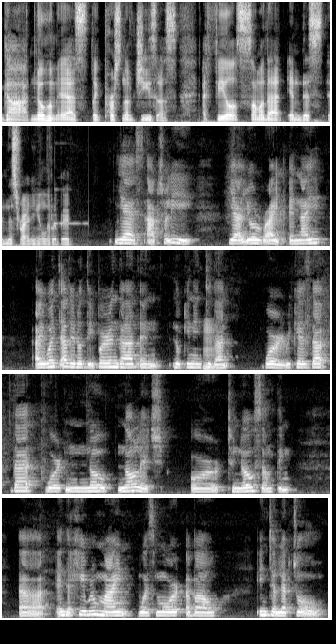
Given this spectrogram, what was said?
God, know Him as the person of Jesus. I feel some of that in this in this writing a little bit. Yes, actually, yeah, you're right. And I I went a little deeper in that and looking into Mm. that word because that that word know knowledge or to know something uh, in the Hebrew mind was more about intellectual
